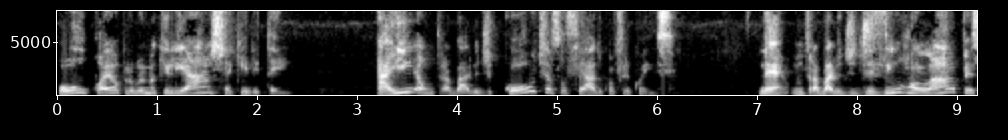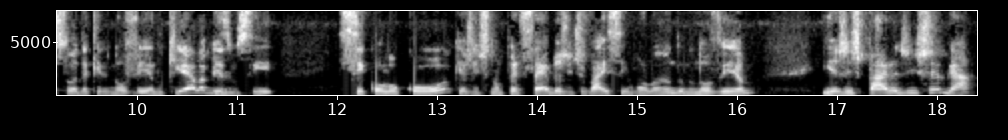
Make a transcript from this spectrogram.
ou qual é o problema que ele acha que ele tem. Aí é um trabalho de coach associado com a frequência. Né? Um trabalho de desenrolar a pessoa daquele novelo que ela mesma hum. se, se colocou, que a gente não percebe, a gente vai se enrolando no novelo e a gente para de enxergar.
